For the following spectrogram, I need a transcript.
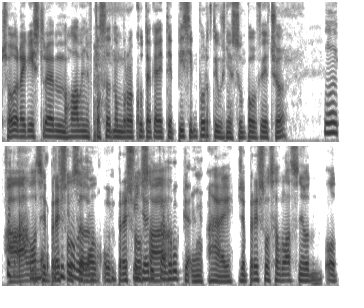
čo registrujem hlavne v poslednom roku, tak aj tie PC porty už nie sú povie čo. No, a vlastne prešlo sa, prešlo sa, no. hej, že prešlo sa vlastne od, od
